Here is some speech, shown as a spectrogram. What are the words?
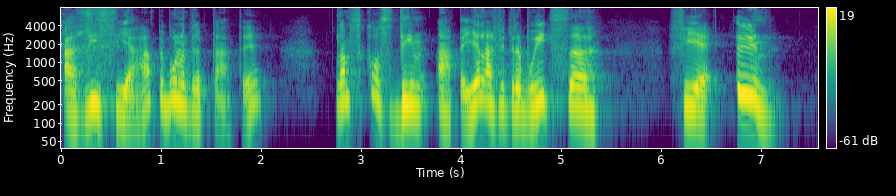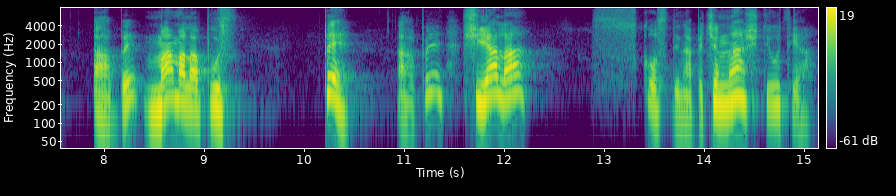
a zis ea, pe bună dreptate, l-am scos din ape. El ar fi trebuit să fie în ape, mama l-a pus pe ape și ea l-a scos din ape. Ce n-a știut ea.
